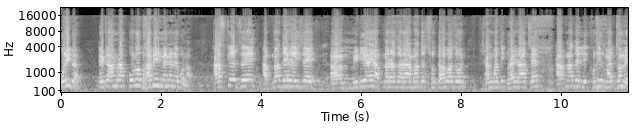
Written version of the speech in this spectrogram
পরিবার, এটা আমরা কোনোভাবেই মেনে নেব না। আজকের যে আপনাদের এই যে মিডিয়ায় আপনারা যারা আমাদের শ্রদ্ধাভাজন সাংবাদিক ভাইরা আছেন, আপনাদের লিখনির মাধ্যমে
